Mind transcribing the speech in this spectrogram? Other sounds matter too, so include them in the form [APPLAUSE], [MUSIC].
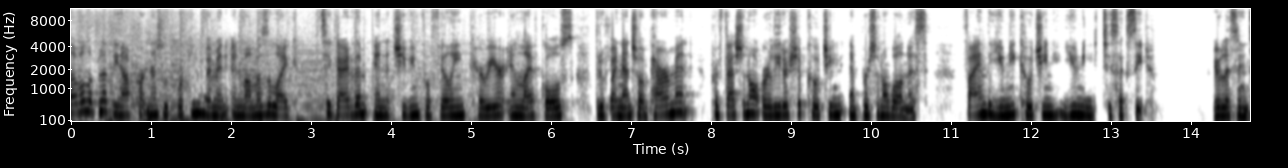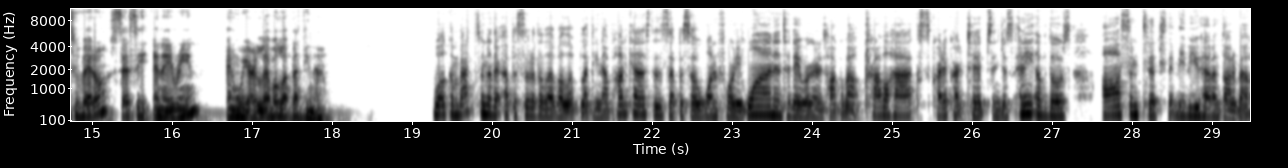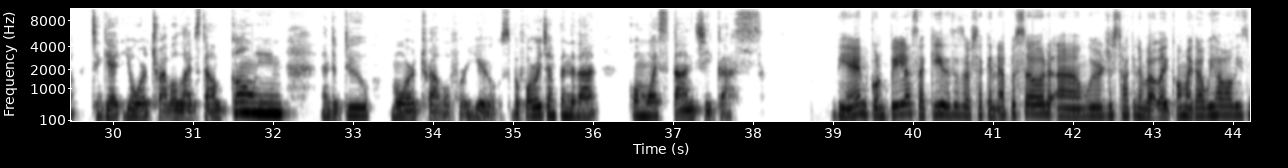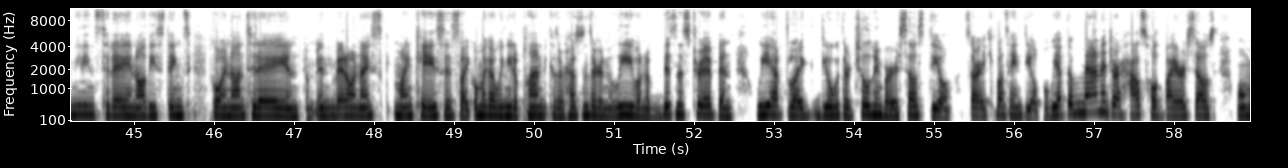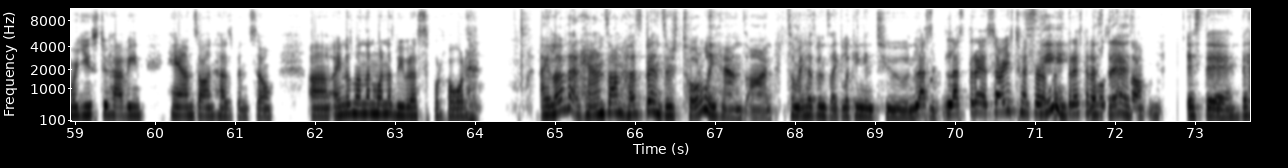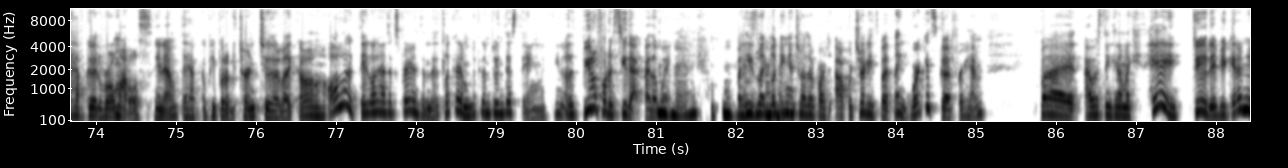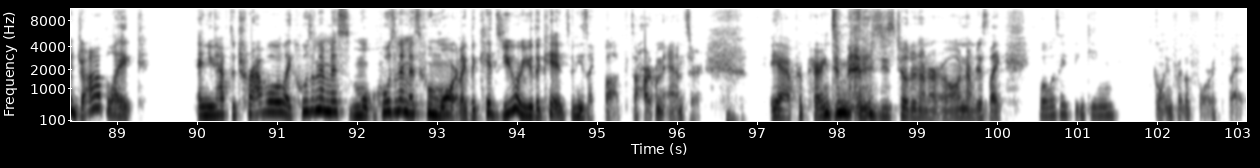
Level Up Latina partners with working women and mamas alike to guide them in achieving fulfilling career and life goals through financial empowerment, professional or leadership coaching, and personal wellness. Find the unique coaching you need to succeed. You're listening to Vero, Ceci, and Irene, and we are Level Up Latina. Welcome back to another episode of the Level Up Latina podcast. This is episode 141, and today we're going to talk about travel hacks, credit card tips, and just any of those awesome tips that maybe you haven't thought about to get your travel lifestyle going and to do more travel for you. So before we jump into that, ¿Cómo están, chicas? Bien, con pilas aquí. This is our second episode. Um, we were just talking about like, oh my god, we have all these meetings today and all these things going on today. And um, Vero and I's mind case is like, oh my god, we need a plan because our husbands are going to leave on a business trip and we have to like deal with our children by ourselves. Deal. Sorry, I keep on saying deal, but we have to manage our household by ourselves when we're used to having hands-on husbands. So, uh, ahí nos mandan buenas vibras, por favor. [LAUGHS] I love that hands-on husbands. There's totally hands-on. So my husband's like looking into las, las tres. Sorry to interrupt. Sí, las tres las tres. Este, they have good role models, you know. They have good people to turn to. They're like, oh, oh, look, Diego has experience in this. Look at him, look at him doing this thing. Like, you know, it's beautiful to see that, by the way. Mm-hmm. But he's like mm-hmm. looking into other opportunities. But I think work is good for him. But I was thinking, I'm like, hey, dude, if you get a new job, like, and you have to travel, like who's gonna miss more? Who's gonna miss who more? Like the kids, you or you the kids? And he's like, fuck, it's a hard one to answer. Yeah, preparing [LAUGHS] to manage these children on our own. I'm just like, what was I thinking going for the fourth? But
